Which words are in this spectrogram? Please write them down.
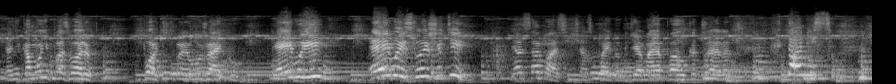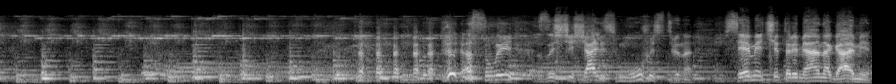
я никому не позволю портить мою лужайку. Эй, вы! Эй, вы, слышите? Я сама сейчас пойду. Где моя палка, Дженнет? Да, мисс! Ослы защищались мужественно, всеми четырьмя ногами.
